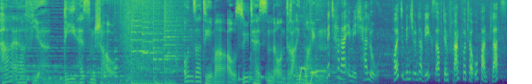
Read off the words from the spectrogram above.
HR4, die Hessenschau. Unser Thema aus Südhessen und Rhein-Main. Mit Hanna Immich, hallo. Heute bin ich unterwegs auf dem Frankfurter Opernplatz.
